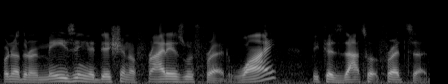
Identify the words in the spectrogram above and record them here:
for another amazing edition of Fridays with Fred. Why? Because that's what Fred said.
